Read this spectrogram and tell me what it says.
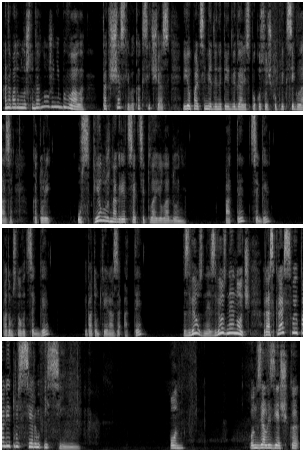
Она подумала, что давно уже не бывало так счастливо, как сейчас. Ее пальцы медленно передвигались по кусочку плексиглаза, который успел уже нагреться от тепла ее ладони. АТ, ЦГ, потом снова ЦГ, и потом три раза АТ. Звездная, звездная ночь, раскрась свою палитру серым и синим. Он он взял из ящика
